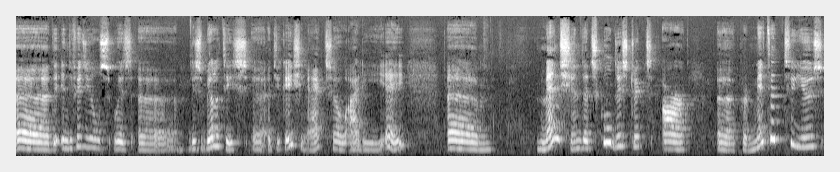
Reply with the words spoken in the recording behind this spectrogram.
uh, the Individuals with uh, Disabilities uh, Education Act, so IDEA, um, mentioned that school districts are uh, permitted to use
